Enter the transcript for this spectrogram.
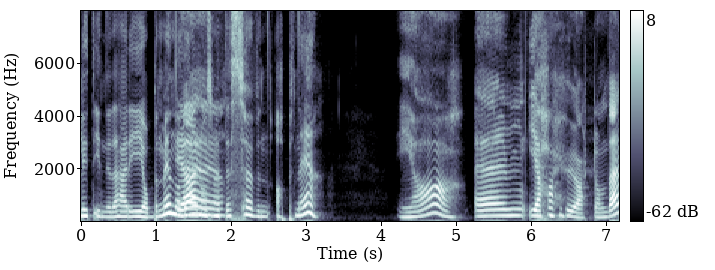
litt inni det her i jobben min. Og det er er ja, noe som heter søvnapné. Ja. Um, jeg har hørt om det.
